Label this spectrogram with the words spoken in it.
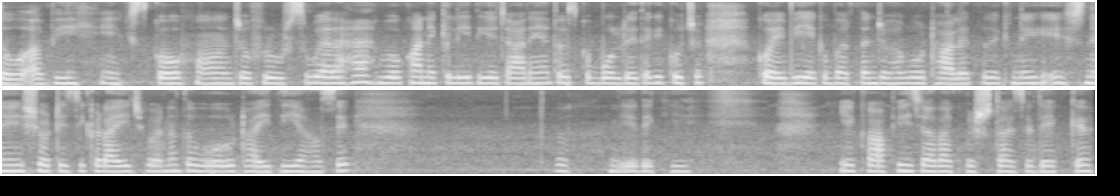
तो अभी इसको जो फ्रूट्स वगैरह हैं वो खाने के लिए दिए जा रहे हैं तो इसको बोल रहे थे कि कुछ कोई भी एक बर्तन जो है वो उठा ले तो देखने इसने छोटी सी कढ़ाई जो है ना तो वो उठाई थी यहाँ से तो ये देखिए ये काफ़ी ज़्यादा खुश था इसे देख के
